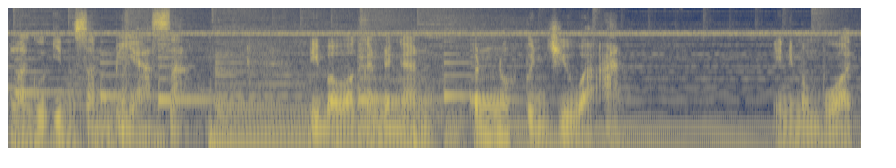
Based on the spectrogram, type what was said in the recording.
lagu insan biasa dibawakan dengan penuh penjiwaan ini membuat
